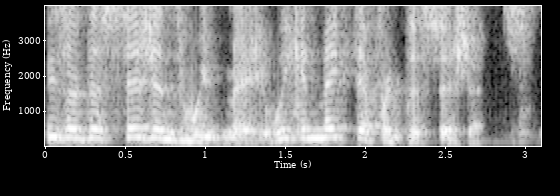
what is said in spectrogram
These are decisions we've made. We can make different decisions.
